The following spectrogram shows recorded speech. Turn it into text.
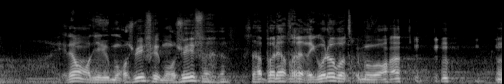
Et non, on dit l'humour juif, l'humour juif. Ça n'a pas l'air très rigolo, votre humour. Hein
